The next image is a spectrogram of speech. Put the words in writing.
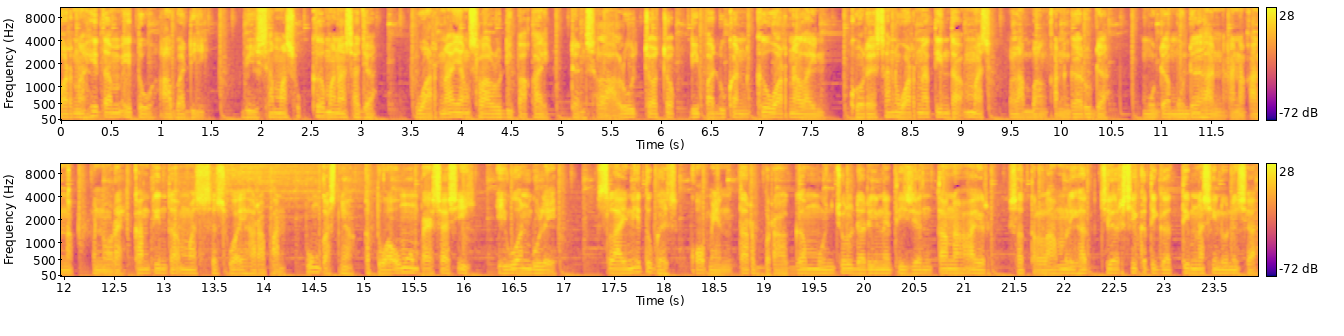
Warna hitam itu abadi, bisa masuk ke mana saja. Warna yang selalu dipakai dan selalu cocok dipadukan ke warna lain. Goresan warna tinta emas melambangkan Garuda, Mudah-mudahan anak-anak menorehkan tinta emas sesuai harapan. Pungkasnya, Ketua Umum PSSI, Iwan Bule. Selain itu guys, komentar beragam muncul dari netizen tanah air setelah melihat jersey ketiga timnas Indonesia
